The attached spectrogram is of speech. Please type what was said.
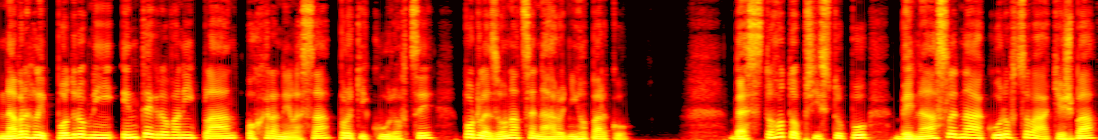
navrhli podrobný integrovaný plán ochrany lesa proti kůrovci podle zonace Národního parku. Bez tohoto přístupu by následná kůrovcová těžba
